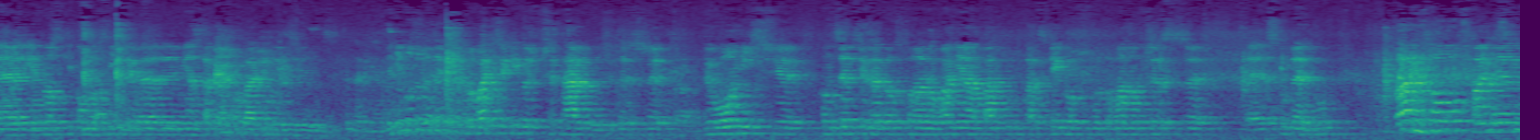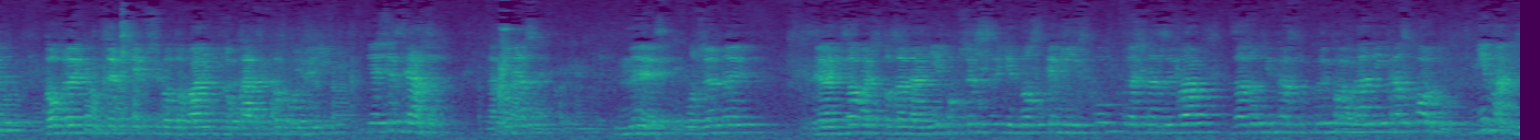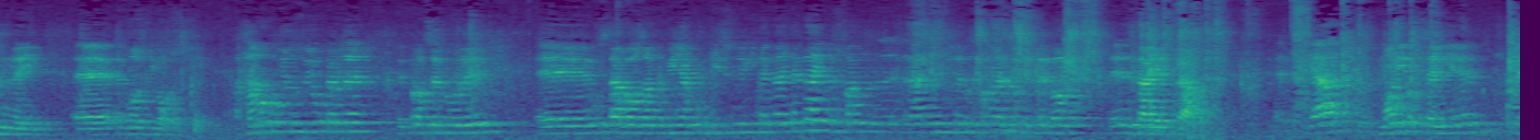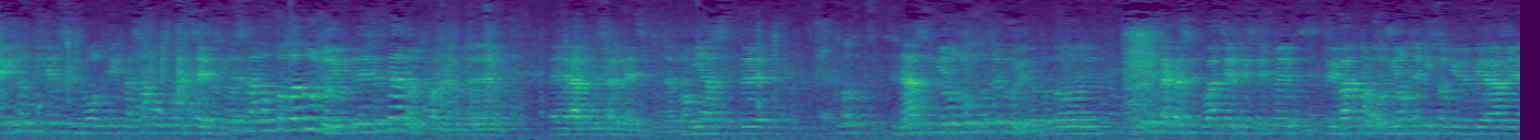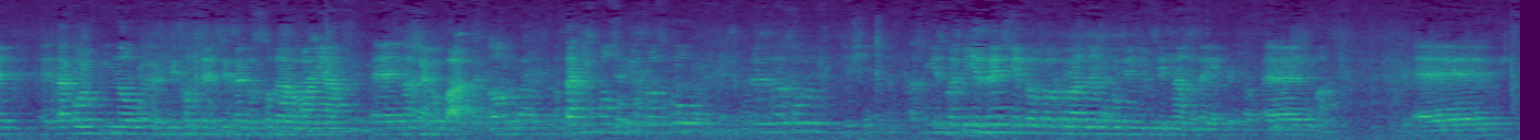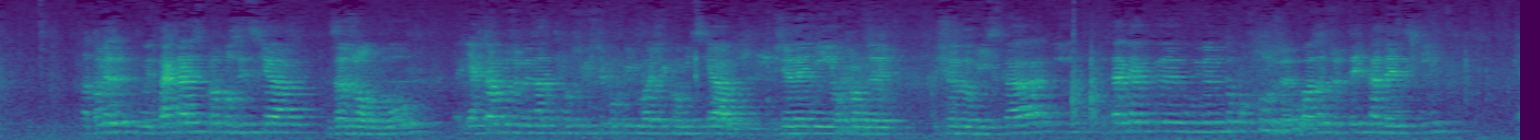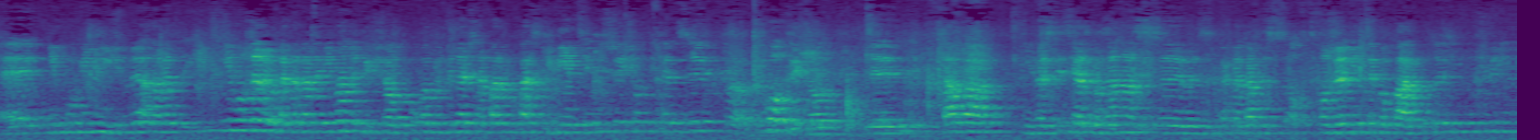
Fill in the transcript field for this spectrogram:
e, jednostki pomocnicze miasta Krakowa i dzielnicy. My nie możemy tutaj przeprowadzić jakiegoś przetargu, czy też e, wyłonić koncepcję zagospodarowania parku Lukackiego przygotowaną przez studentów. Dobre koncepcje przygotowali, dużo pracy podłożyli. Ja się zgadzam. Natomiast my możemy zrealizować to zadanie poprzez jednostkę miejską, która się nazywa Zarząd Infrastruktury Komunalnej i Transportu. Nie ma innej e, możliwości. A tam obowiązują pewne procedury, e, ustawa o zamówieniach publicznych itd. Tak itd. Tak Już Pan Radny myślę doskonale sobie tego e, zdaje sprawę. Ja w mojej ocenie 60 tysięcy złotych na samą koncepcję to jest stanowczo za dużo i o tyle się zgadzam z Panem e, Radnym Czarneckim. Natomiast e, no, nas wiążą procedury. No to, to nie jest taka sytuacja, że jesteśmy prywatnym podmiotem i sobie wybieramy e, taką lub inną e, koncepcję zagospodarowania naszego parku. No, w taki sposób po prostu no, są, niezręcznie, to, to, to radnemu mówię nic 11 temat. Natomiast taka jest propozycja zarządu. Ja chciałbym, żeby nad tym oczywiście pochyliła się Komisja Zieleni i Ochrony Środowiska i tak jak e, mówiłem, to powtórzę. Uważam, że w tej kadencji e, nie powinniśmy, a nawet nie możemy, bo tak naprawdę nie mamy tych środków, aby wydać na park kucharski więcej niż 60 tysięcy złotych. No, y, cała inwestycja związana z, z, tak naprawdę z odtworzeniem tego parku to jest,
